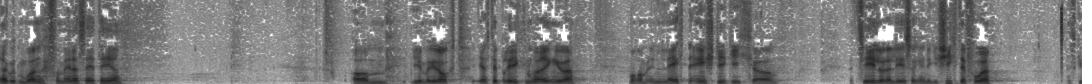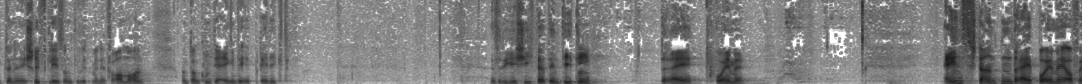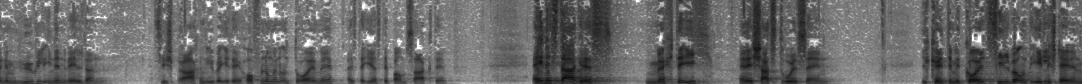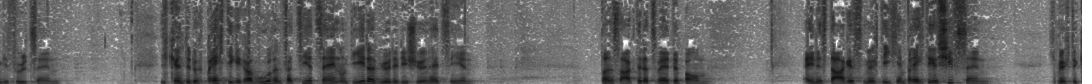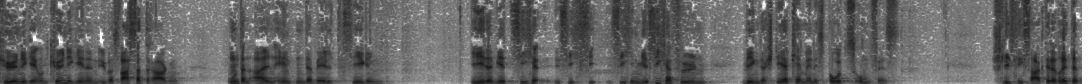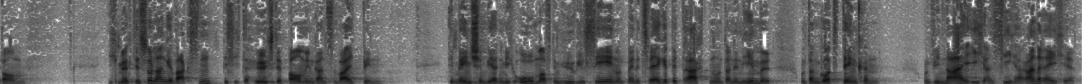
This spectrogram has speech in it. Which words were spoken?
Ja, guten Morgen von meiner Seite her. Ähm, ich habe mir gedacht, erste Predigt im heurigen Jahr, machen wir einen leichten Einstieg. Ich äh, erzähle oder lese euch eine Geschichte vor. Es gibt dann eine Schriftlesung, die wird meine Frau machen und dann kommt die eigentliche Predigt. Also die Geschichte hat den Titel Drei Bäume. Einst standen drei Bäume auf einem Hügel in den Wäldern. Sie sprachen über ihre Hoffnungen und Träume, als der erste Baum sagte, eines Tages möchte ich eine Schatztruhe sein. Ich könnte mit Gold, Silber und Edelsteinen gefüllt sein. Ich könnte durch prächtige Gravuren verziert sein und jeder würde die Schönheit sehen. Dann sagte der zweite Baum, eines Tages möchte ich ein prächtiges Schiff sein. Ich möchte Könige und Königinnen übers Wasser tragen und an allen Enden der Welt segeln. Jeder wird sicher, sich, sich in mir sicher fühlen wegen der Stärke meines Bootsrumpfes. Schließlich sagte der dritte Baum, ich möchte so lange wachsen, bis ich der höchste Baum im ganzen Wald bin. Die Menschen werden mich oben auf dem Hügel sehen und meine Zweige betrachten und an den Himmel und an Gott denken und wie nahe ich an sie heranreiche.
